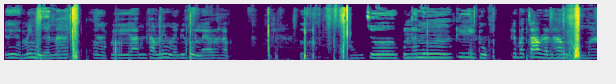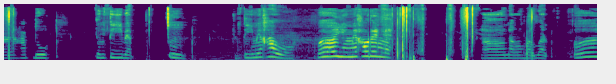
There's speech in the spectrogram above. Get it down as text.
เออไม่เหมือนนะฮะเออพยายามทำให้เหมือนที่สุดแล้วนะครับ ผมเจอคุณธนูที่ถูกเทพเจ้าดันทำส่งมานะครับ ดูโจมตีแบบ อืมโจมตีไม่เข้าเหรอเอ้ยยิงไม่เข้าได้ไงอ่าดังแบบแบบเอ้ย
